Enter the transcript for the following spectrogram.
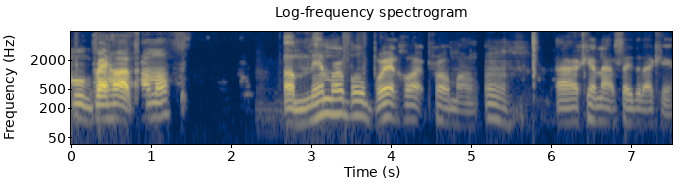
memorable Bret Hart promo? A memorable Bret Hart promo. Mm. I cannot say that I can.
